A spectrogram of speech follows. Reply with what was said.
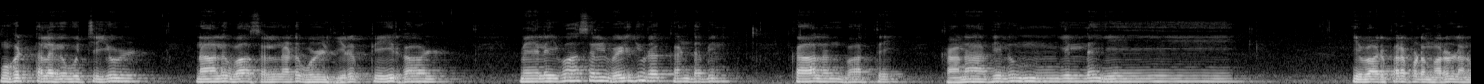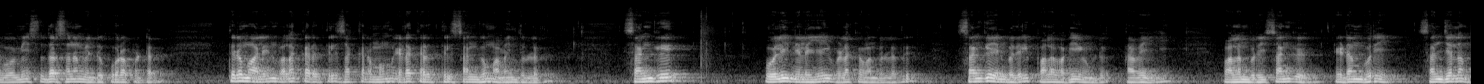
முகட்டலகு உச்சியுள் நாலு வாசல் நடுவுள் இருப்பீர்கள். மேலை வாசல் வெளியுறக் கண்டபின் காலன் வார்த்தை கனாவிலும் இல்லையே. இவ்வாறு பெறப்படும் அருள் அனுபவமே சுதர்சனம் என்று கூறப்பட்டது. திருமாலின் வலக்கரத்தில் சக்கரமும் இடக்கரத்தில் சங்கும் அமைந்துள்ளது. சங்கு ஒலி நிலையை விளக்க வந்துள்ளது. சங்கு என்பதில் பல வகை உண்டு. அவை வலம்புரி சங்கு இடம்புரி சஞ்சலம்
